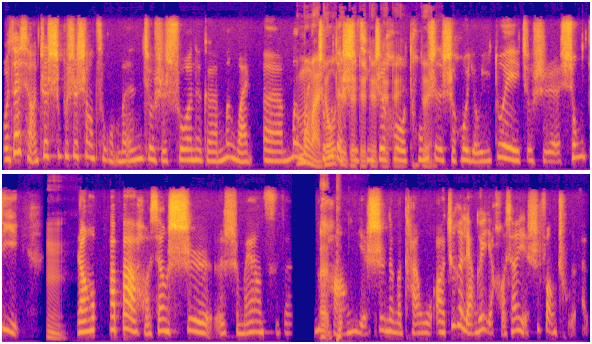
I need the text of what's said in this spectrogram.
我在想，这是不是上次我们就是说那个孟晚呃孟晚舟的事情之后，同时的时候有一对就是兄弟，嗯，然后他爸好像是什么样子的银行也是那个贪污啊，这个两个也好像也是放出来了。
